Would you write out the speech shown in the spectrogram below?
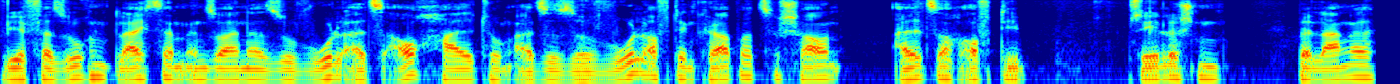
wir versuchen gleichsam in so einer sowohl als auch Haltung, also sowohl auf den Körper zu schauen, als auch auf die seelischen Belange,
